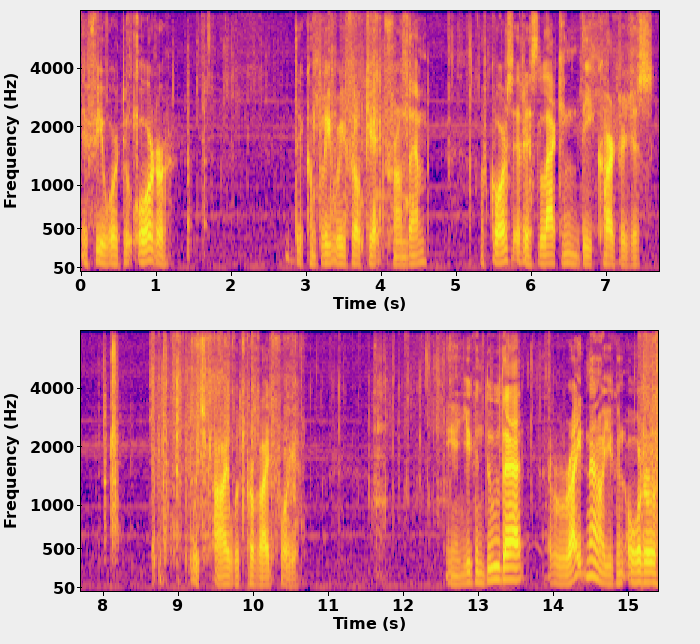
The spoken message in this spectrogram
if you were to order the complete refill kit from them. Of course, it is lacking the cartridges, which I would provide for you. And you can do that right now. You can order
